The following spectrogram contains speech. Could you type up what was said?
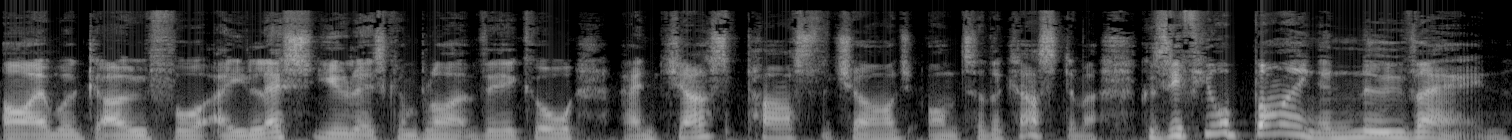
I would go for a less ULEZ compliant vehicle and just pass the charge on to the customer. Because if you're buying a new van,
